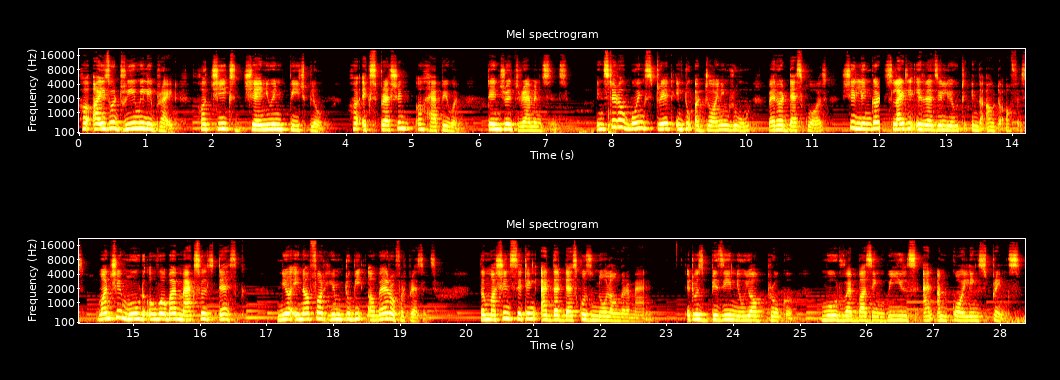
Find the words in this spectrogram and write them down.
Her eyes were dreamily bright, her cheeks genuine peach blow, her expression a happy one, tinged with reminiscence. Instead of going straight into adjoining room where her desk was, she lingered slightly irresolute in the outer office. Once she moved over by Maxwell's desk, near enough for him to be aware of her presence. The machine sitting at that desk was no longer a man. It was busy New York broker, moved by buzzing wheels and uncoiling springs.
